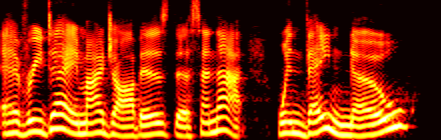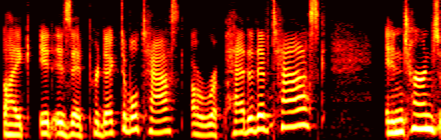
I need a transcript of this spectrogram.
Every day, my job is this and that. When they know like it is a predictable task, a repetitive task, interns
